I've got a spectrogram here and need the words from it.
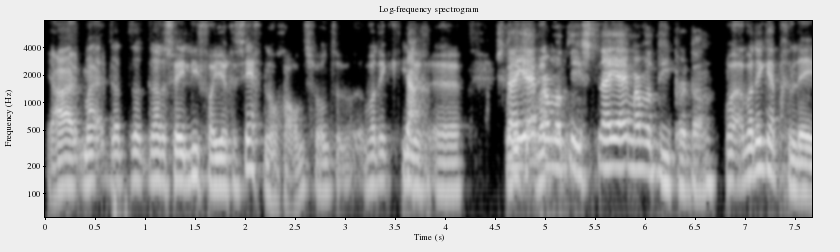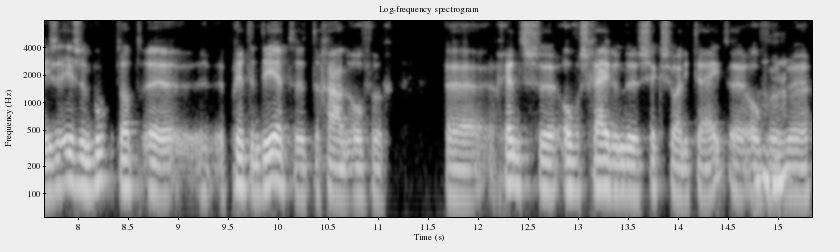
Ja, maar dat, dat, dat, is heel lief van je gezegd nog, Hans. Want wat ik hier. Ja. Uh, snij, jij maar wat, snij jij maar wat dieper dan. Wat, wat ik heb gelezen is een boek dat uh, pretendeert te gaan over uh, grensoverschrijdende seksualiteit. over mm -hmm.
